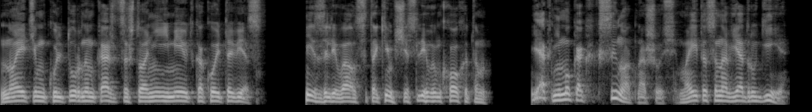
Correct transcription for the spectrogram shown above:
Но этим культурным кажется, что они имеют какой-то вес и заливался таким счастливым хохотом. Я к нему как к сыну отношусь, мои-то сыновья другие.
